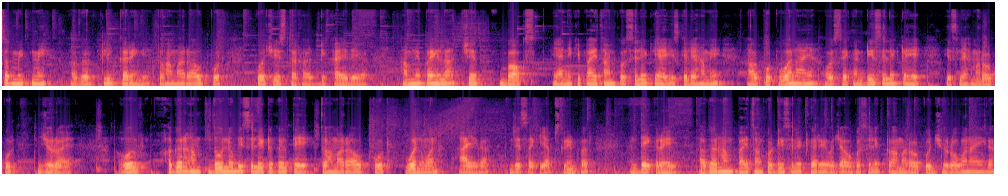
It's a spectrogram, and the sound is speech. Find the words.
सबमिट में अगर क्लिक करेंगे तो हमारा आउटपुट कुछ इस तरह दिखाई देगा। हमने पहला चेक बॉक्स यानी कि पाइथन को सिलेक्ट किया है, इसके लिए हमें आउटपुट वन आया और सेकंड डी सिलेक्ट है, इसलिए हमारा आउटपुट ज़ीरो आया। और अगर हम दोनों भी सिलेक्ट करते हैं तो हमारा आउटपुट वन वन आएगा, जैसा कि आप स्क्रीन पर देख रहे अगर हम पाइथन को डी सिलेक्ट करें और जाओ को सिलेक्ट तो हमारा आउटपुट ज़ीरो वन आएगा।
